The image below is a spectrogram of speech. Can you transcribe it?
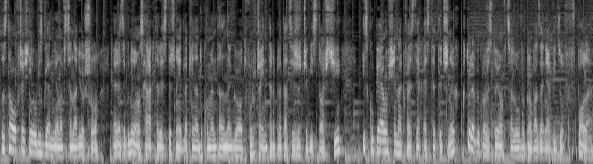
zostało wcześniej uwzględnione w scenariuszu. Rezygnują z charakterystycznej dla kina dokumentalnego twórczej interpretacji rzeczywistości i skupiają się na kwestiach estetycznych, które wykorzystują w celu wyprowadzenia widzów w pole.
